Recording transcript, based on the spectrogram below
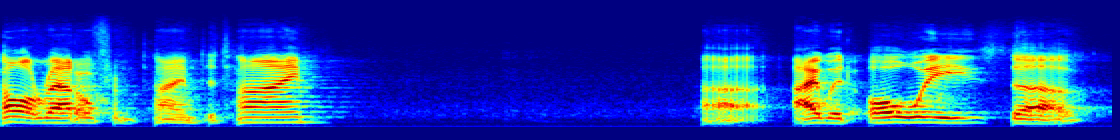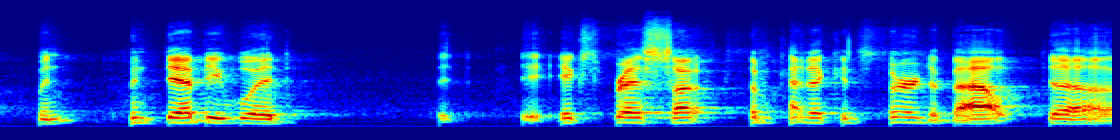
Colorado from time to time. Uh, I would always, uh, when, when Debbie would express some, some kind of concern about uh,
